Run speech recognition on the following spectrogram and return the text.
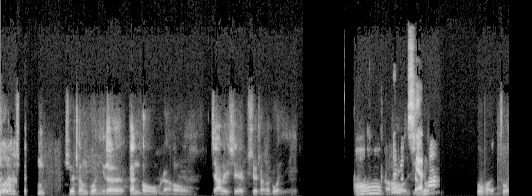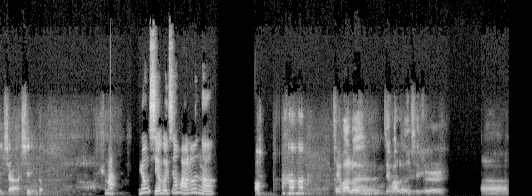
做了个雪橙果泥的干头，然后加了一些雪橙的果泥。哦，那扔鞋吗？做做一下谐音梗。什么？扔鞋和进化论呢？哦，进化论，进化论其实，呃，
